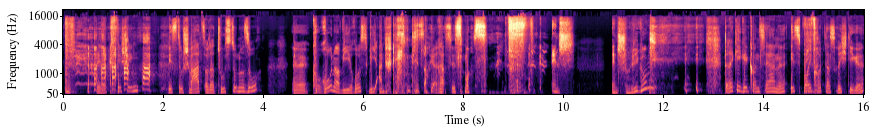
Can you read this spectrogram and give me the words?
Blackfishing. Bist du schwarz oder tust du nur so? Äh, Coronavirus. Wie ansteckend ist euer Rassismus? Entsch Entschuldigung? Dreckige Konzerne. Ist Boykott das Richtige?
